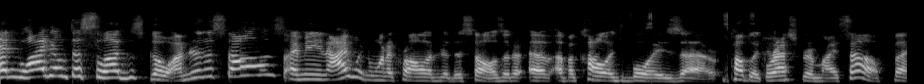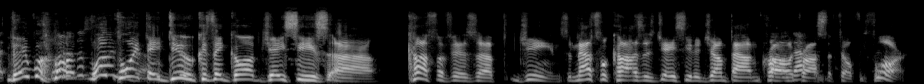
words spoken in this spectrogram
And why don't the slugs go under the stalls? I mean, I wouldn't want to crawl under the stalls of, of, of a college boy's uh, public restroom myself, but They will, Where do at the one point go? they do because they go up JC's uh, cuff of his uh, jeans, and that's what causes JC to jump out and crawl Oh, across the filthy floor.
